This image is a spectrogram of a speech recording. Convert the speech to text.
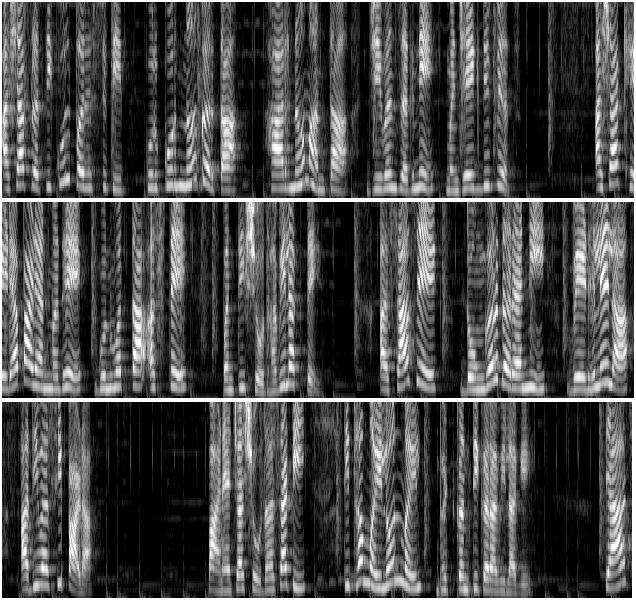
अशा प्रतिकूल परिस्थितीत कुरकुर न करता हार न मानता जीवन जगणे म्हणजे एक दिव्यच. अशा खेड्यापाड्यांमध्ये गुणवत्ता असते पण ती शोधावी लागते. असाच एक डोंगरदऱ्यांनी वेढलेला आदिवासी पाडा. पाण्याच्या शोधासाठी तिथं मैलोन मैल भटकंती करावी लागे. त्याच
